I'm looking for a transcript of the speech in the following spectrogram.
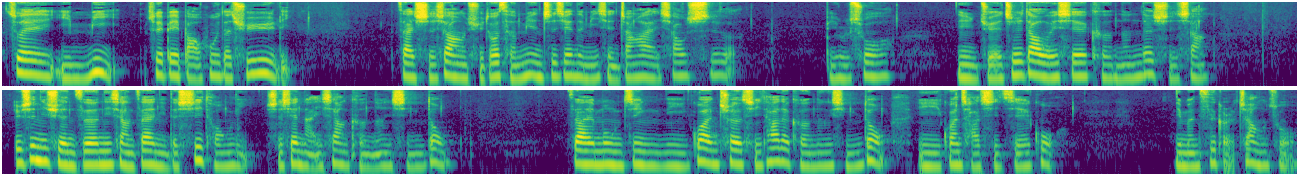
最隐秘、最被保护的区域里，在实相许多层面之间的明显障碍消失了，比如说。你觉知到了一些可能的实相，于是你选择你想在你的系统里实现哪一项可能行动。在梦境，你贯彻其他的可能行动，以观察其结果。你们自个儿这样做，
